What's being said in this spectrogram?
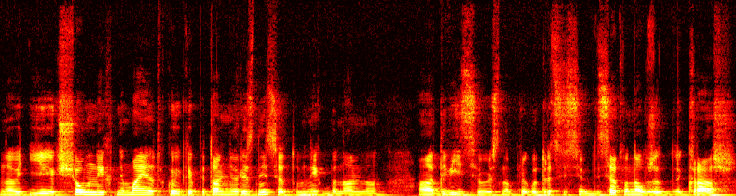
Навіть якщо в них немає такої капітальної різниці, то в них банально. А, дивіться, ось, наприклад, 3070, вона вже краш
